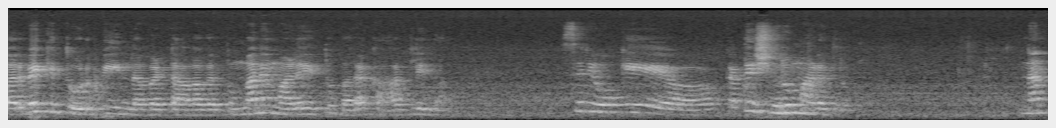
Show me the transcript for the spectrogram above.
ಬರಬೇಕಿತ್ತು ಉಡುಪಿಯಿಂದ ಬಟ್ ಆವಾಗ ತುಂಬಾನೇ ಮಳೆ ಇತ್ತು ಬರೋಕ್ಕಾಗಲಿಲ್ಲ ಸರಿ ಓಕೆ ಕತೆ ಶುರು ಮಾಡಿದ್ರು. ನಾನು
